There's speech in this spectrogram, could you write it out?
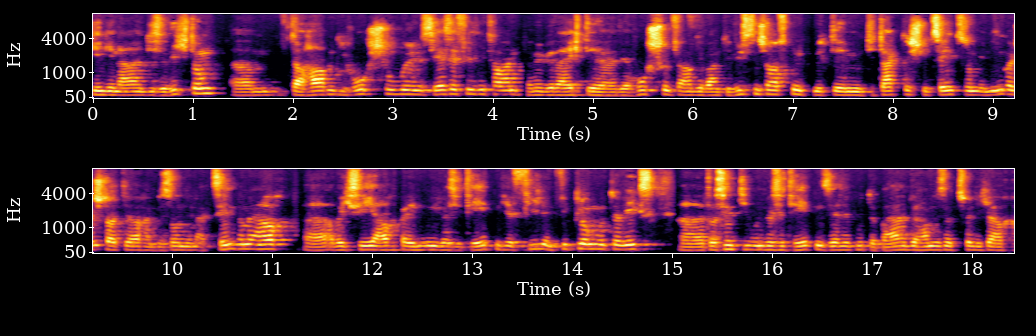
ging genau in diese Richtung. Ähm, da haben die Hochschulen sehr, sehr viel getan. Wir haben im Bereich der, der Hochschulen für angewandte Wissenschaften mit dem didaktischen Zentrum in Ingolstadt ja auch einen besonderen Akzent nochmal auch. Äh, aber ich sehe auch bei den Universitäten hier viel Entwicklung unterwegs. Äh, da sind die Universitäten sehr, sehr gut dabei. Und wir haben das natürlich auch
